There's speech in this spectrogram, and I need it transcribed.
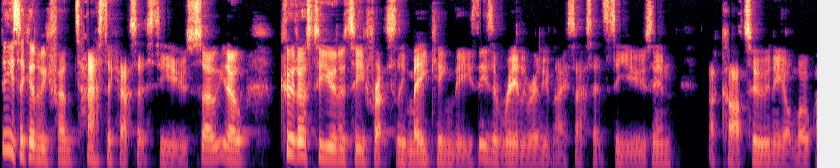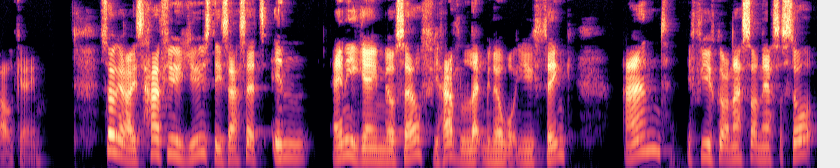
These are going to be fantastic assets to use. So, you know, kudos to Unity for actually making these. These are really, really nice assets to use in a cartoony or mobile game. So guys, have you used these assets in any game yourself? If you have, let me know what you think. And if you've got an asset on the asset store,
